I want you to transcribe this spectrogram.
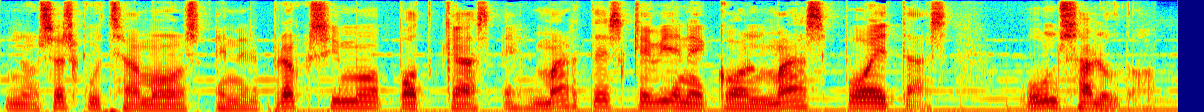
Nos escuchamos en el próximo podcast el martes que viene con más poetas. Un saludo.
